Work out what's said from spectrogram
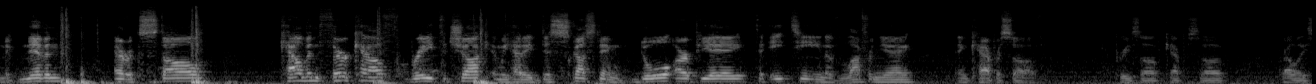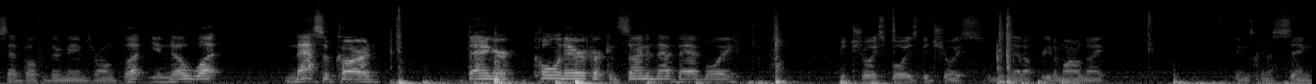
McNiven, Eric Staal, Calvin Thurkauf, Brady Tkachuk, and we had a disgusting dual RPA to 18 of Lafreniere and Kaprizov. Kaprizov, Kaprizov. Probably said both of their names wrong. But you know what? Massive card. Banger. Cole and Eric are consigning that bad boy. Good choice, boys. Good choice. We'll get that up for you tomorrow night. Thing's gonna sing.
